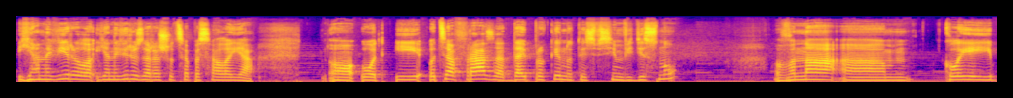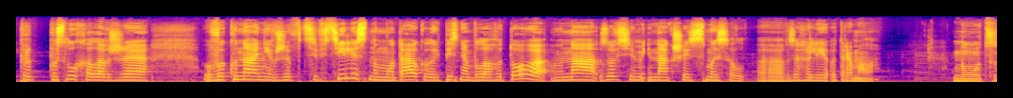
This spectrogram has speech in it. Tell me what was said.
Я не вірила, я не вірю зараз, що це писала я. О, от і оця фраза Дай прокинутись всім від сну. Вона, ем, коли я її послухала вже в виконанні вже в, ці, в цілісному, да, коли пісня була готова, вона зовсім інакший смисл е, взагалі отримала. Ну, це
